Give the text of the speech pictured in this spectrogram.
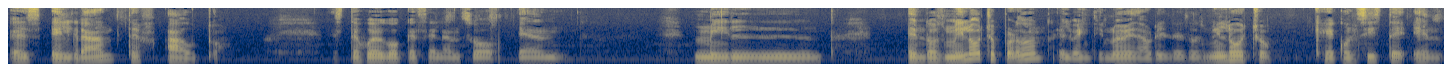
es el Grand Theft Auto. Este juego que se lanzó en mil en 2008, perdón, el 29 de abril de 2008, que consiste en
